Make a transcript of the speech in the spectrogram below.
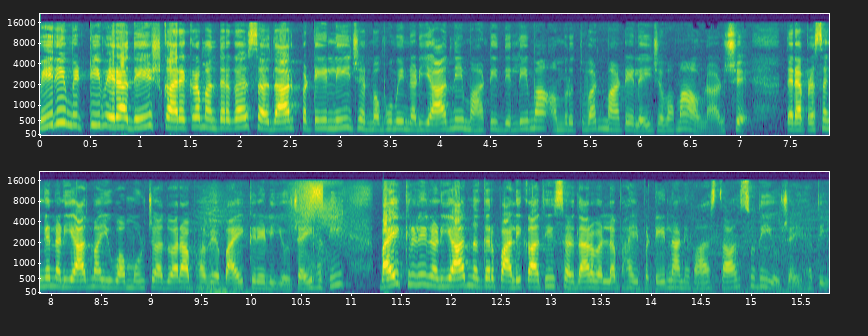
મેરી મિટ્ટી મેરા દેશ કાર્યક્રમ અંતર્ગત સરદાર પટેલની જન્મભૂમિ નડિયાદની માટી દિલ્હીમાં અમૃતવન માટે લઈ જવામાં આવનાર છે. ત્યારે આ પ્રસંગે નડિયાદમાં યુવા મોરચા દ્વારા ભવ્ય બાઇક રેલી યોજાઈ હતી. બાઇક રેલી નડિયાદ નગરપાલિકાથી સરદાર વલ્લભભાઈ પટેલના નિવાસસ્થાન સુધી યોજાઈ હતી.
